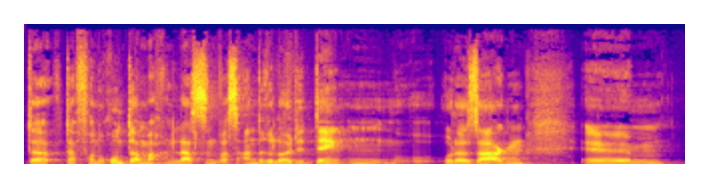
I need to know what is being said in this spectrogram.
da, davon runtermachen lassen, was andere Leute denken oder sagen. Ähm,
